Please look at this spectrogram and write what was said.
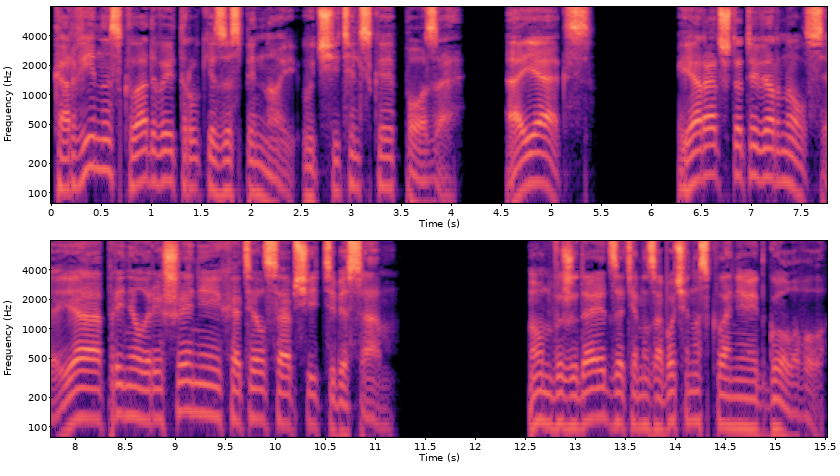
Карвина складывает руки за спиной, учительская поза. «Аякс, я рад, что ты вернулся. Я принял решение и хотел сообщить тебе сам». Он выжидает, затем озабоченно склоняет голову.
